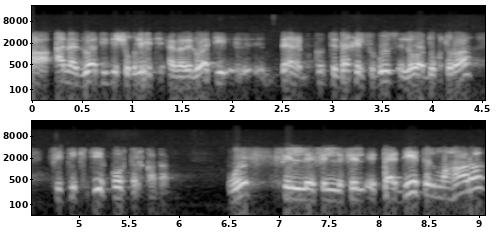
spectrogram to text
آه أنا دلوقتي دي شغلتي. أنا دلوقتي دا كنت داخل في جزء اللي هو دكتوراه في تكتيك كرة القدم. وفي ال في ال في ال- تأدية المهارة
